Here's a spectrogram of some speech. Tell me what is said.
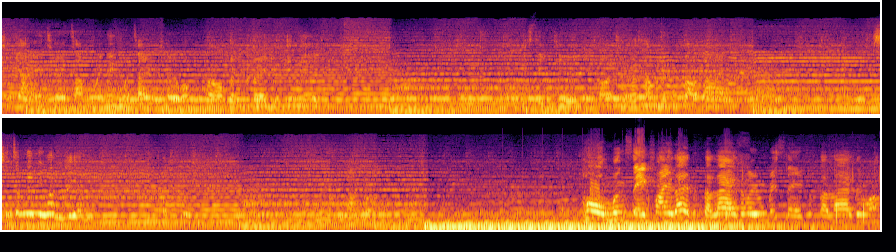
ฉันอยากให้เธอจำไว้ในหัวใจของเธอว่าพวกเราเคยเคยอยู่ที่นี่มีสิ่งที่อย่างน้อยเธอก็ทำให้พวกเราได้ฉันจะไม่มีวันลืมขอบคุณลาก่อนโหมึงเสกไฟได้ตั้งแต่แรกทำไมมึงไม่เสกตั้งแต่แรกเลยวะ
